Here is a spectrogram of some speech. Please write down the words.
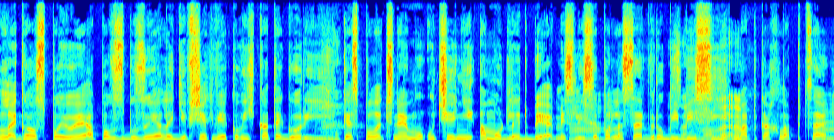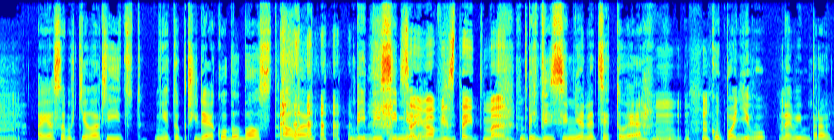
Lego spojuje a povzbuzuje lidi všech věkových kategorií ke společnému učení a modlitbě. Myslí se podle serveru BBC Zajímavé. matka chlapce. A já jsem chtěla říct, mně to přijde jako blbost, ale BBC mě, Zajímavý statement. BBC mě necituje. Ku podivu. Nevím proč.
